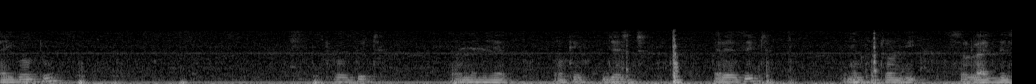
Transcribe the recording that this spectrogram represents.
I go to close it. And then here. Okay just erase it. And control D so like this.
